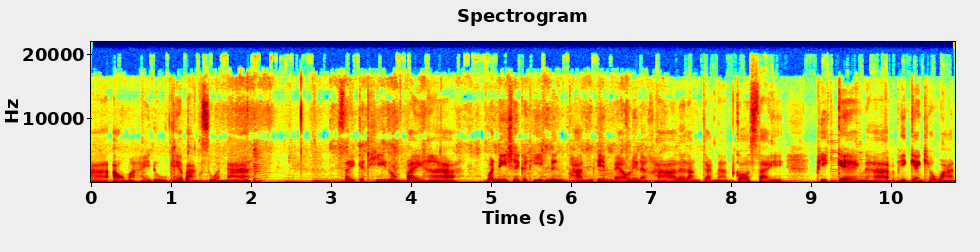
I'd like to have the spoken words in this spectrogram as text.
ะ เอามาให้ดูแค่บางส่วนนะ ใส่กะทิลงไปค่ะ วันนี้ใช้กะทิ 1,000 ml เลยนะคะ และหลังจากนั้นก็ใส่พริกแกงนะคะ พริกแกงเขียวหวาน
